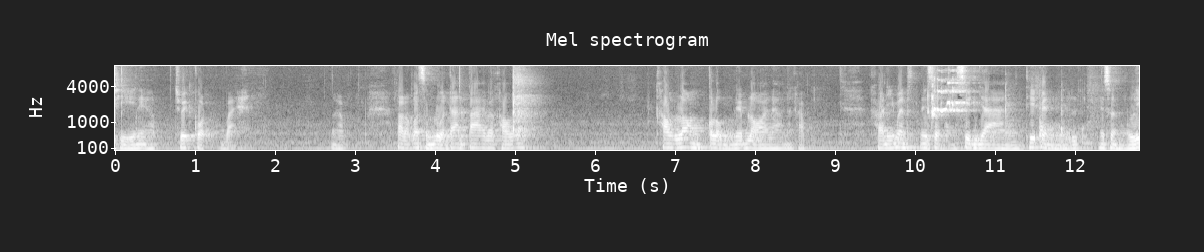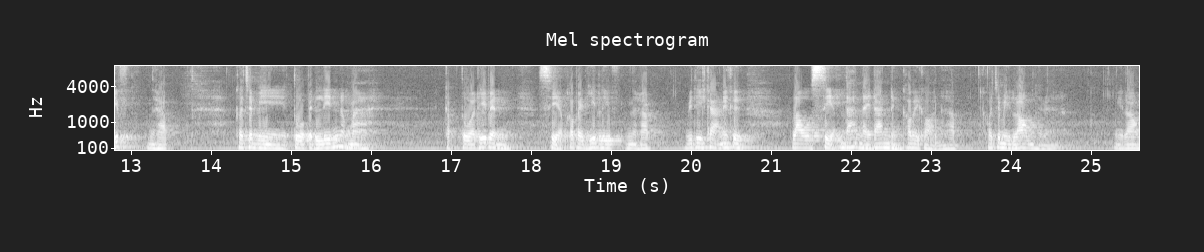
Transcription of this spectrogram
ชี้เนี่ยครับช่วยกดลงไปนะครับแล้วเราก็สำรวจด้านใต้ว่าเขาเข้าล่องกลมเรียบร้อยแล้วนะครับ คราวนี้มันในส่วนของซีนยางที่เป็นในส่วนของลิฟต์นะครับ ก็จะมีตัวเป็นลิ้นออกมา กับตัวที่เป็นเสียบเข้าไปที่ลิฟต์นะครับ วิธีการนี่คือเราเสียบด้านใดด้านหนึ่งเข้าไปก่อนนะครับเขาจะมีร่องเห็นไหมมีร่อง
